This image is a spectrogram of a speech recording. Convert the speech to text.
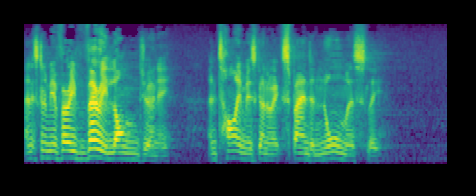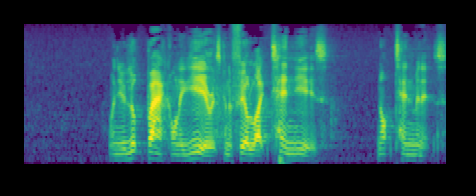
And it's going to be a very, very long journey. And time is going to expand enormously. When you look back on a year, it's going to feel like 10 years not 10 minutes.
